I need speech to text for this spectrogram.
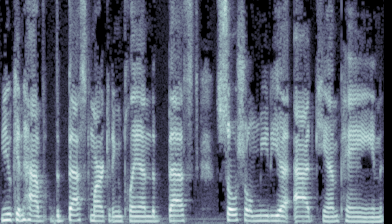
you can have the best marketing plan, the best social media ad campaign.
